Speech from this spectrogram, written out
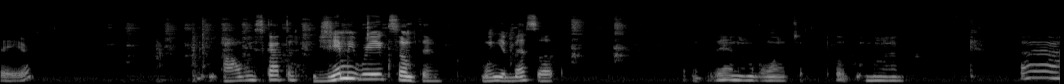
there. Always got to jimmy rig something when you mess up. Then I'm going to put my ah,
